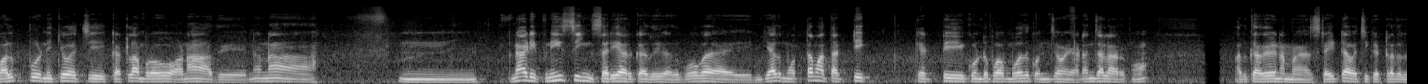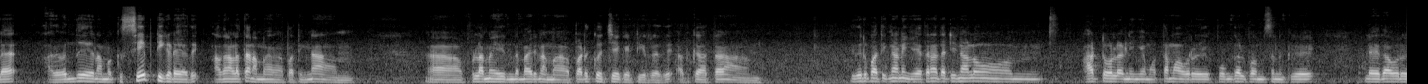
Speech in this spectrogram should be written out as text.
பல்பு நிற்க வச்சு கட்டலாம் ப்ரோ ஆனால் அது என்னென்னா பின்னாடி ஃபினிஷிங் சரியாக இருக்காது. அது போக எங்கேயாவது மொத்தமாக தட்டி கட்டி கொண்டு போகும்போது கொஞ்சம் இடைஞ்சலாக இருக்கும். அதுக்காகவே நம்ம ஸ்ட்ரைட்டாக வச்சு கட்டுறதில்ல. அது வந்து நமக்கு சேஃப்டி கிடையாது. அதனால தான் நம்ம பார்த்திங்கன்னா ஃபுல்லாமே இந்த மாதிரி நம்ம படுக்க வச்சே கட்டிடுறது. அதுக்காக தான் இதில் பார்த்திங்கன்னா நீங்கள் எத்தனை தட்டினாலும் ஆட்டோவில் நீங்கள் மொத்தமாக ஒரு பொங்கல் ஃபங்க்ஷனுக்கு இல்லை ஏதாவது ஒரு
